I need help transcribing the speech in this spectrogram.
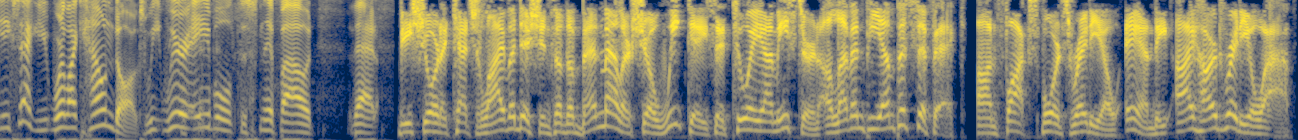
exactly. We're like hound dogs. We we're able to sniff out that. Be sure to catch live editions of the Ben Maller Show weekdays at 2 a.m. Eastern, 11 p.m. Pacific on Fox Sports Radio and the iHeartRadio app.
